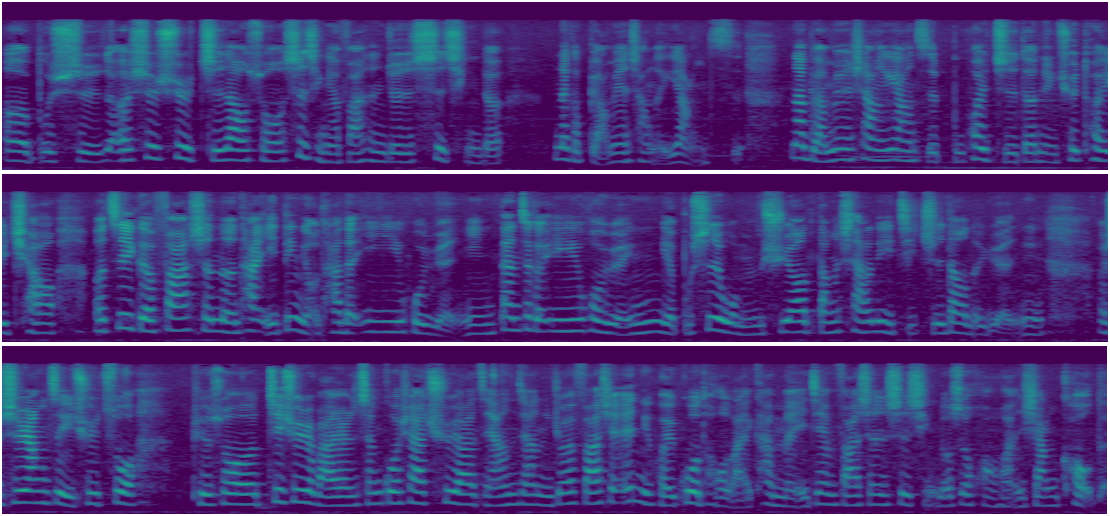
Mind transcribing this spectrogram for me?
呃，不是，而是去知道说事情的发生就是事情的。那个表面上的样子，那表面上样子不会值得你去推敲，而这个发生呢，它一定有它的意义或原因，但这个意义或原因也不是我们需要当下立即知道的原因，而是让自己去做，比如说继续的把人生过下去啊，怎样怎样，你就会发现，哎，你回过头来看每一件发生事情都是环环相扣的，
